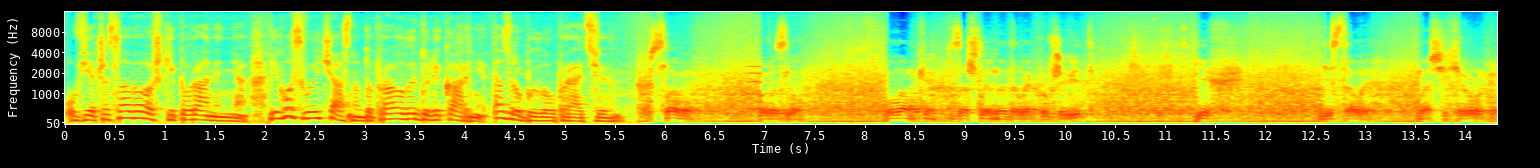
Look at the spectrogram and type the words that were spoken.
У В'ячеслава важкі поранення. Його своєчасно доправили до лікарні та зробили операцію. Славу повезло. Уламки зайшли недалеко в живіт. Їх дістали наші хірурги.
